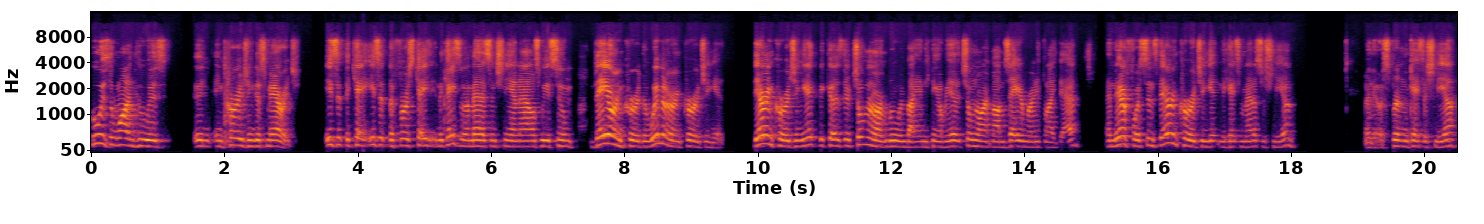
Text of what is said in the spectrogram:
Who is the one who is in, encouraging this marriage? Is it the case? Is it the first case? In the case of a Madison Shnianaus, we assume they are encouraged. The women are encouraging it. They're encouraging it because their children aren't ruined by anything over here. The children aren't mamzerim or anything like that. And therefore, since they're encouraging it in the case of Madison Shnia, and a split in the case of Shnia,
